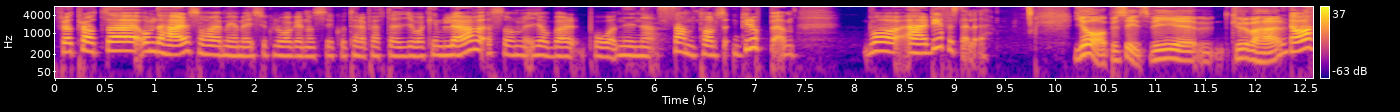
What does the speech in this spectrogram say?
För att prata om det här så har jag med mig psykologen och psykoterapeuten Joakim Löv som jobbar på Nina Samtalsgruppen. Vad är det för ställe? Ja, precis. Vi, kul att vara här. Ja,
